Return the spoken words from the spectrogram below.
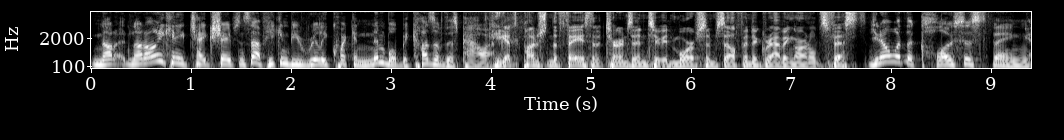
not not only can he take shapes and stuff, he can be really quick and nimble because of this power. He gets punched in the face and it turns into it morphs himself into grabbing Arnold's fist. You know what? The closest thing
